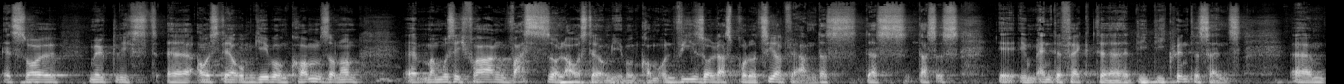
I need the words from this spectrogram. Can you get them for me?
es soll möglichst äh, aus der Umgebung kommen, sondern äh, man muss sich fragen, was soll aus der Umgebung kommen und wie soll das produziert werden. Das, das, das ist äh, im Endeffekt äh, die, die Quintessenz. Ähm,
